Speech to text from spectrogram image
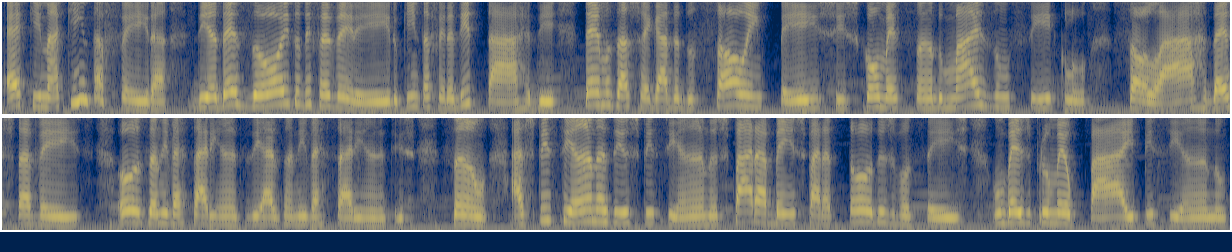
é que na quinta-feira, dia 18 de fevereiro, quinta-feira de tarde, temos a chegada do Sol em Peixes, começando mais um ciclo solar. Desta vez, os aniversariantes e as aniversariantes são as piscianas e os piscianos. Parabéns para todos vocês. Um beijo para o meu pai, pisciano.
